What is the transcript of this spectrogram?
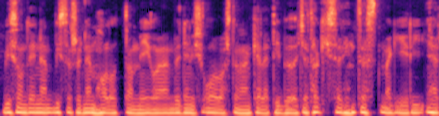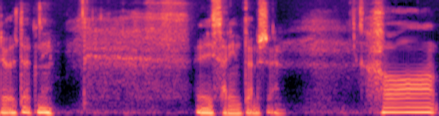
Viszont én nem biztos, hogy nem hallottam még olyan, vagy nem is olvastam olyan keleti bölcset, aki szerint ezt megéri erőltetni. És szerintem sem. Ha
